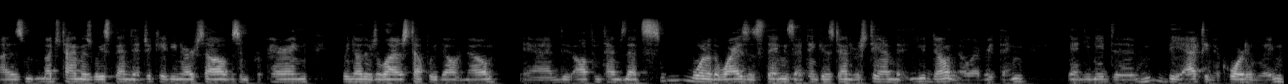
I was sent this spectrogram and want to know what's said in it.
Uh, as much time as we spend educating ourselves and preparing, we know there's a lot of stuff we don't know. And oftentimes that's one of the wisest things I think is to understand that you don't know everything and you need to be acting accordingly.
